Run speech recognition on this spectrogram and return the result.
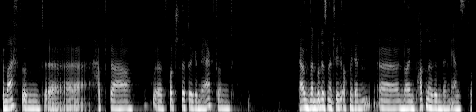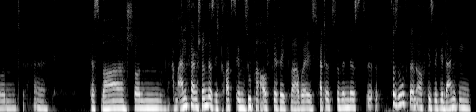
gemacht und äh, habe da äh, Fortschritte gemerkt und ja, irgendwann wurde es natürlich auch mit den äh, neuen Partnerinnen dann ernst und äh, das war schon am Anfang schon, dass ich trotzdem super aufgeregt war, aber ich hatte zumindest äh, versucht, dann auch diese Gedanken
